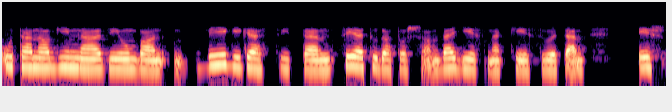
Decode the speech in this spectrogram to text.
utána a gimnáziumban végig ezt vittem, céltudatosan vegyésznek készültem, és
